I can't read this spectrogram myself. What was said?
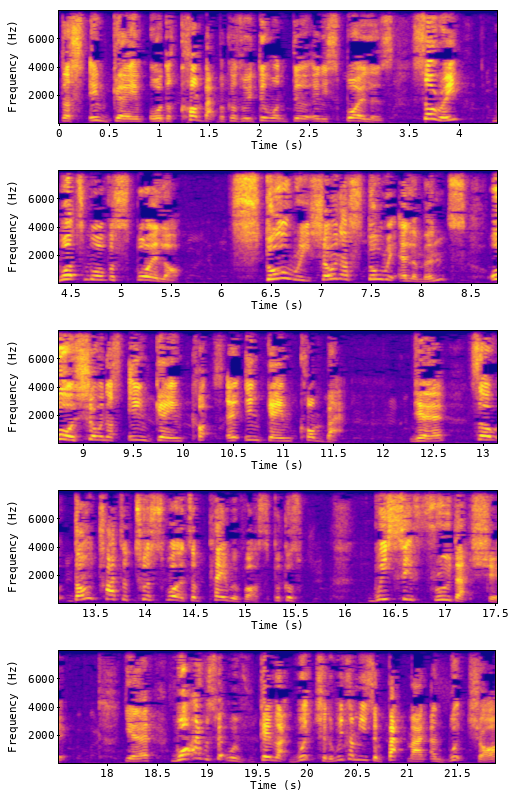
the in-game or the combat because we didn't want to do any spoilers. Sorry, what's more of a spoiler? Story, showing us story elements or showing us in-game cuts, uh, in-game combat. Yeah? So don't try to twist words and play with us because we see through that shit. Yeah, what I respect with game like Witcher, the reason I'm using Batman and Witcher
